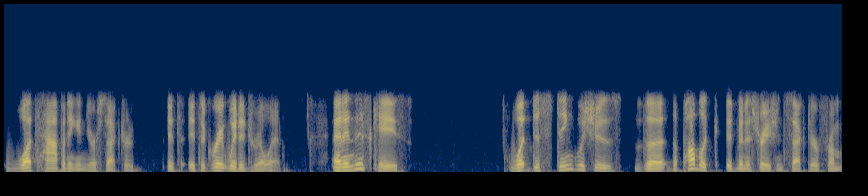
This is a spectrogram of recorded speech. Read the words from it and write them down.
what's happening in your sector, it's, it's a great way to drill in. And in this case, what distinguishes the, the public administration sector from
